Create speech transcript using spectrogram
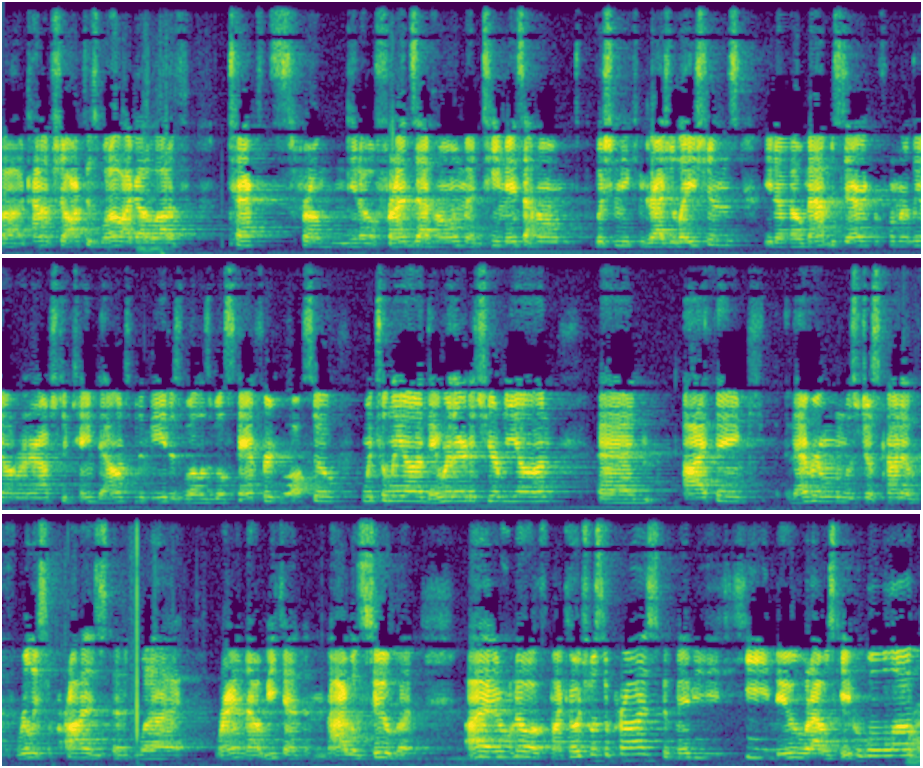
uh, kind of shocked as well. I got a lot of texts from, you know, friends at home and teammates at home wishing me congratulations. You know, Matt Mazarek, a former Leon runner, actually came down to the meet as well as Will Stanford, who also went to Leon. They were there to cheer me on. And I think everyone was just kind of really surprised at what I ran that weekend, and I was too. But I don't know if my coach was surprised because maybe he knew what I was capable of, Right.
